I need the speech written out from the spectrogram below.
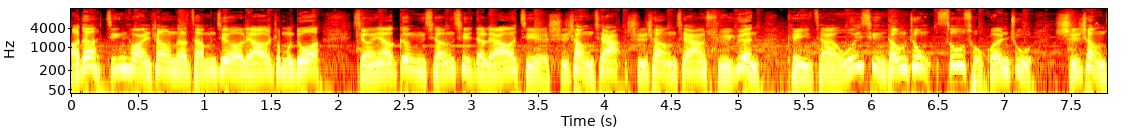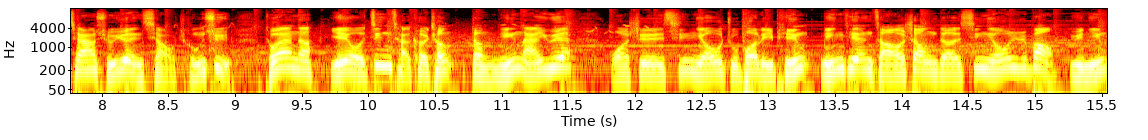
好的，今天晚上呢，咱们就聊这么多。想要更详细的了解时尚家、时尚家学院，可以在微信当中搜索关注“时尚家学院”小程序。同样呢，也有精彩课程等您来约。我是犀牛主播李平，明天早上的犀牛日报与您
